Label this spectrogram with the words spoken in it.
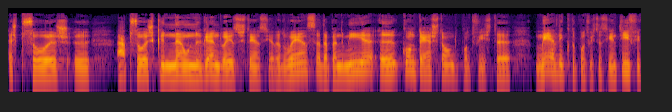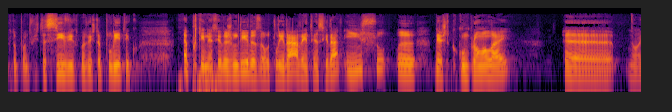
as pessoas. Uh, há pessoas que, não negando a existência da doença, da pandemia, contestam, do ponto de vista médico, do ponto de vista científico, do ponto de vista cívico, do ponto de vista político, a pertinência das medidas, a utilidade, a intensidade, e isso, desde que cumpram a lei, não, há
